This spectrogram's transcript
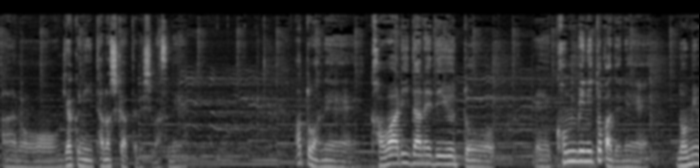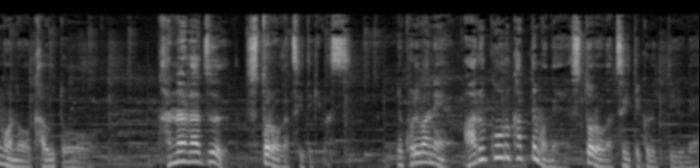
ああの逆に楽しかったりしますね。あとはね変わり種で言うとえー、コンビニとかでね飲み物を買うと必ずストローがついてきます。でこれはねアルコール買ってもねストローがついてくるっていうね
